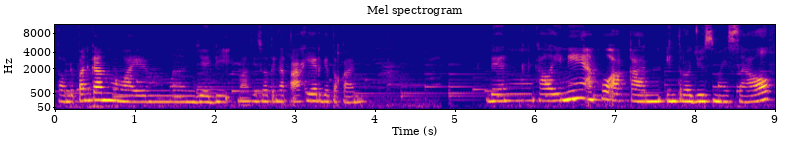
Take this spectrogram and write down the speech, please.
tahun depan kan mulai menjadi mahasiswa tingkat akhir gitu kan. Dan kali ini aku akan introduce myself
